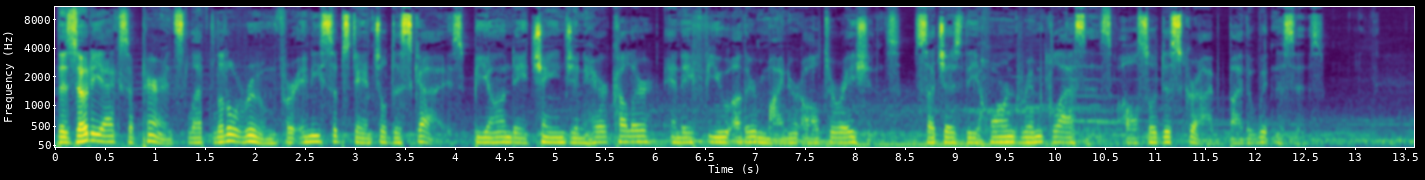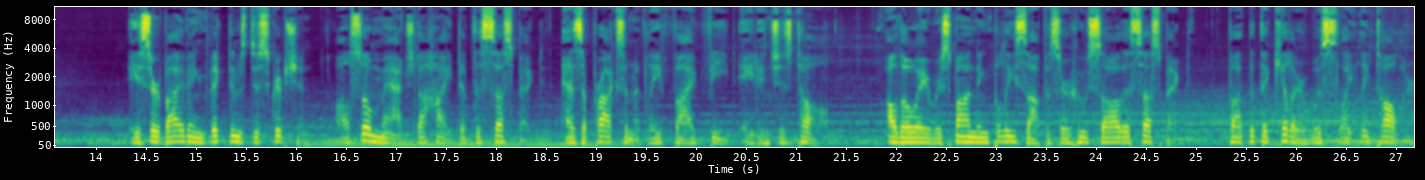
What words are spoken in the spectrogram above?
The Zodiac's appearance left little room for any substantial disguise beyond a change in hair color and a few other minor alterations, such as the horn rimmed glasses also described by the witnesses. A surviving victim's description also matched the height of the suspect as approximately 5 feet 8 inches tall, although a responding police officer who saw the suspect thought that the killer was slightly taller,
